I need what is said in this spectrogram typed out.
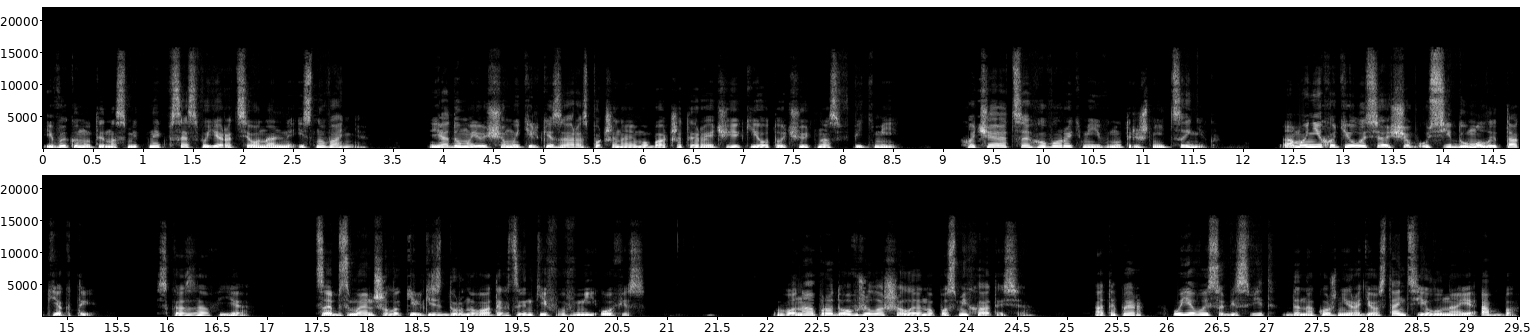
і викинути на смітник все своє раціональне існування. Я думаю, що ми тільки зараз починаємо бачити речі, які оточують нас в пітьмі. Хоча це говорить мій внутрішній цинік. А мені хотілося, щоб усі думали так, як ти, сказав я. Це б зменшило кількість дурнуватих дзвінків в мій офіс. Вона продовжила шалено посміхатися. А тепер уяви собі світ, де на кожній радіостанції лунає Абба.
